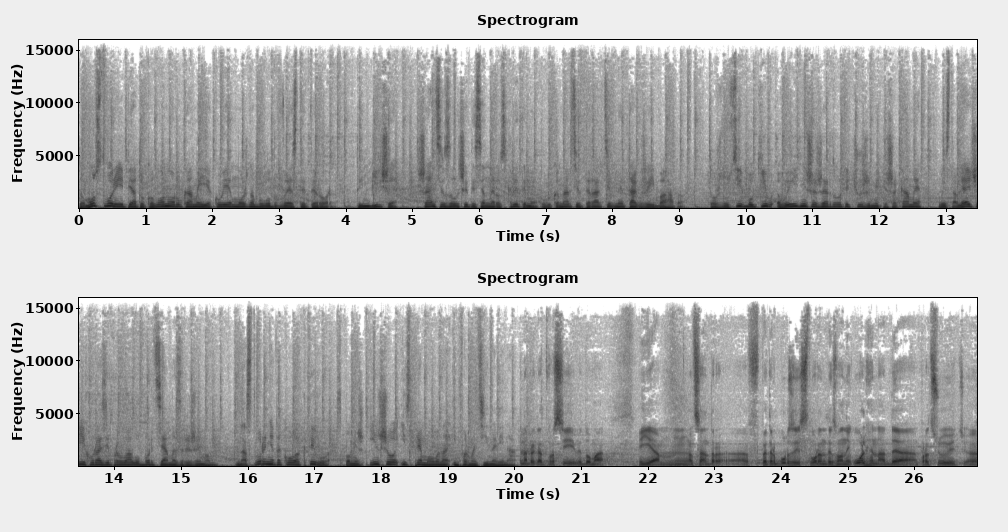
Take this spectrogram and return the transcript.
Тому створює п'яту колону, руками якої можна було б вести терор. Тим більше шансів залишитися нерозкритими у виконавців терактів не так вже й багато. Тож з усіх боків вигідніше жертвувати чужими пішаками, виставляючи їх у разі провалу борцями з режимом. На створення такого активу, з поміж іншого, і спрямована інформаційна війна. Наприклад, в Росії відома є центр е, в Петербурзі, створений так званий Ольгіна, де працюють е,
